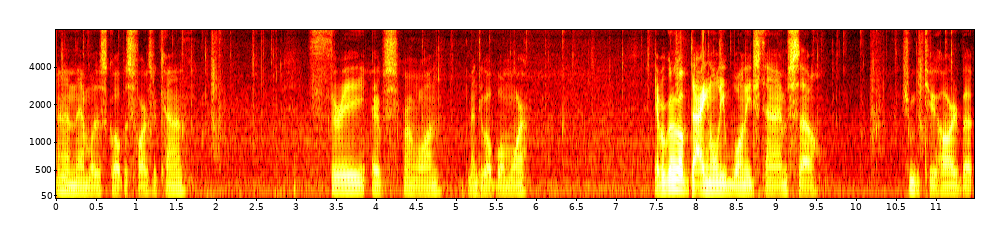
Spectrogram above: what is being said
And then we'll just go up as far as we can. Three. Oops, wrong one. Meant to go up one more. Yeah, we're going to go up diagonally one each time, so... Shouldn't be too hard, but...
